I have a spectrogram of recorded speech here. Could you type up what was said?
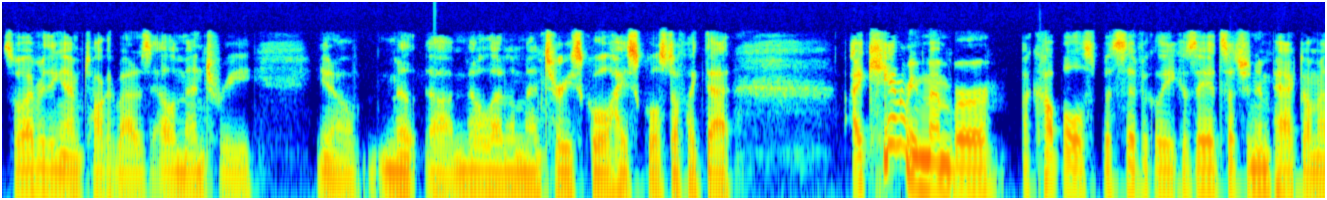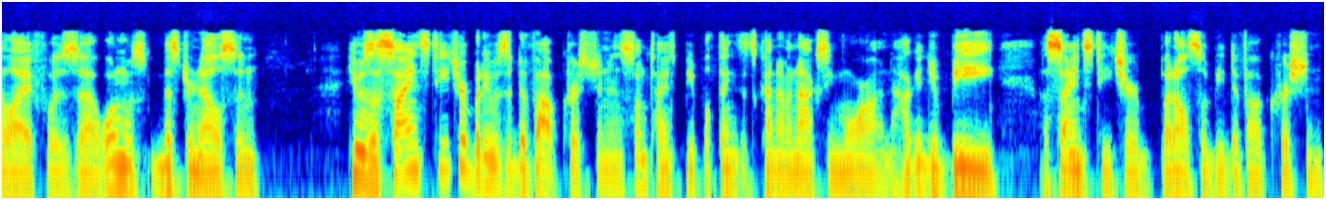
So everything I'm talking about is elementary, you know, mil, uh, middle elementary school, high school, stuff like that. I can remember a couple specifically because they had such an impact on my life. Was uh, one was Mr. Nelson. He was a science teacher, but he was a devout Christian, and sometimes people think it's kind of an oxymoron. How could you be a science teacher but also be devout Christian?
